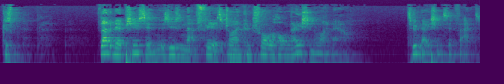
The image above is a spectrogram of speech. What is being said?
Because Vladimir Putin is using that fear to try and control a whole nation right now. Two nations, in fact.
